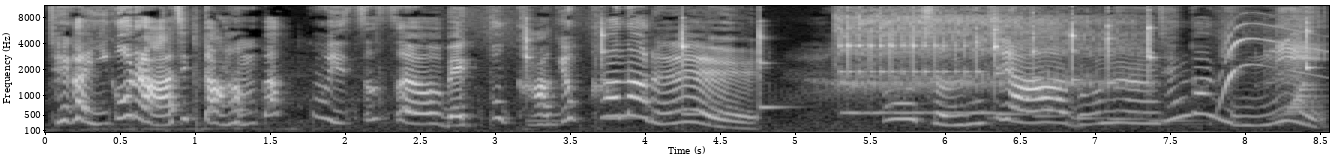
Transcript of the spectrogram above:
제가 이거를 아직도 안 받고 있었어요. 맥북 가격 하나를. 어, 진짜 은지야, 너는 생각이 있니?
